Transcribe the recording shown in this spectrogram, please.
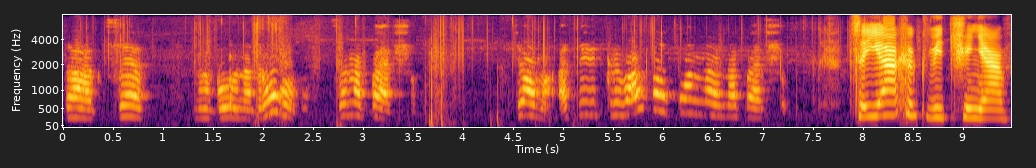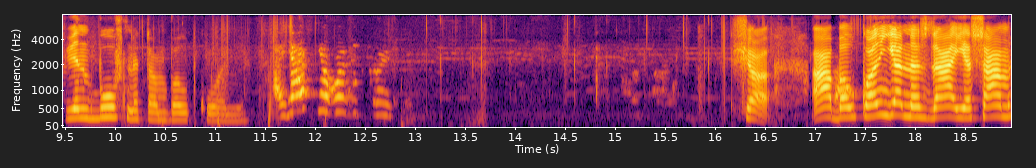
Так, це ми були на другому, це на першому. Тьома, а ти відкривав балкон на, на першому? Це Ярик відчиняв, він був на тому балконі. А як його відкрити? Що? А балкон я не знаю, я сам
